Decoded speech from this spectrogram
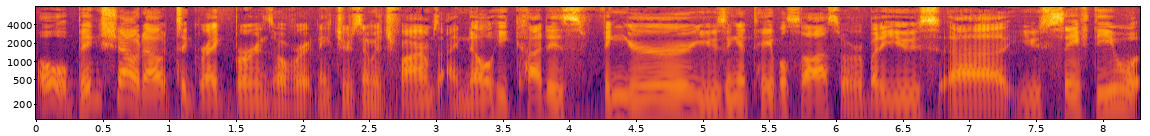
Oh, big shout out to Greg Burns over at Nature's Image Farms. I know he cut his finger using a table saw, so everybody use uh, use safety. You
